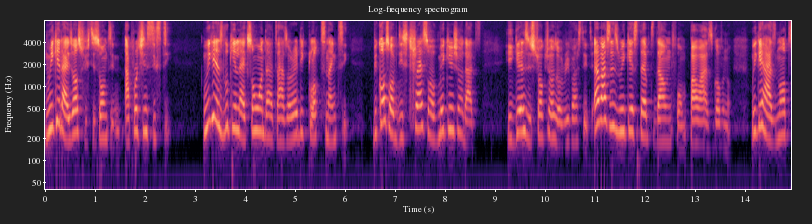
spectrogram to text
wike that is just 50 something approaching 60 wike is looking like someone that has already clocked 90 because of the stress of making sure that he gains the structures of Rivers State. Ever since Wike stepped down from power as governor, Wike has not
